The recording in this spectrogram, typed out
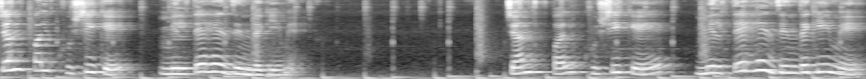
चंद पल खुशी के मिलते हैं ज़िंदगी में। चंद पल खुशी के मिलते हैं ज़िंदगी में।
